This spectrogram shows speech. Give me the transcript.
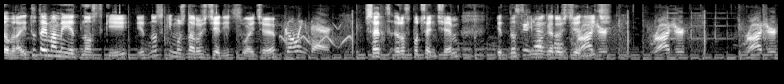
Dobra, i tutaj mamy jednostki. Jednostki można rozdzielić, słuchajcie. Przed rozpoczęciem jednostki mogę rozdzielić. Roger. Roger.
